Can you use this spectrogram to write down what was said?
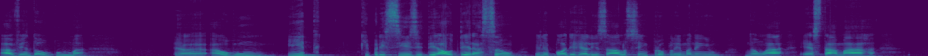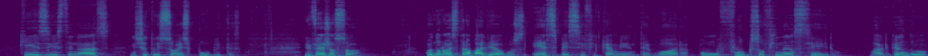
havendo alguma uh, algum item que precise de alteração, ele pode realizá-lo sem problema nenhum. Não há esta amarra que existe nas instituições públicas. E vejam só, quando nós trabalhamos especificamente agora com o fluxo financeiro, largando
